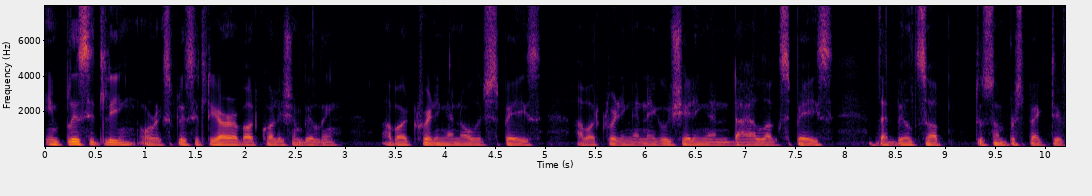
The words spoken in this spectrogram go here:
implicitly or explicitly, are about coalition building. about creating a knowledge space, about creating a negotiating and dialogue space that builds up to some perspective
